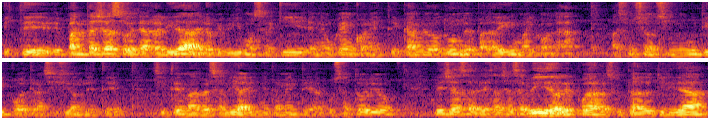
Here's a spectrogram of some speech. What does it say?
este pantallazo de la realidad de lo que vivimos aquí en Neuquén con este cambio rotundo de paradigma y con la asunción sin ningún tipo de transición de este sistema adversarial y netamente acusatorio, les, haya servido, les pueda resultar de utilidad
